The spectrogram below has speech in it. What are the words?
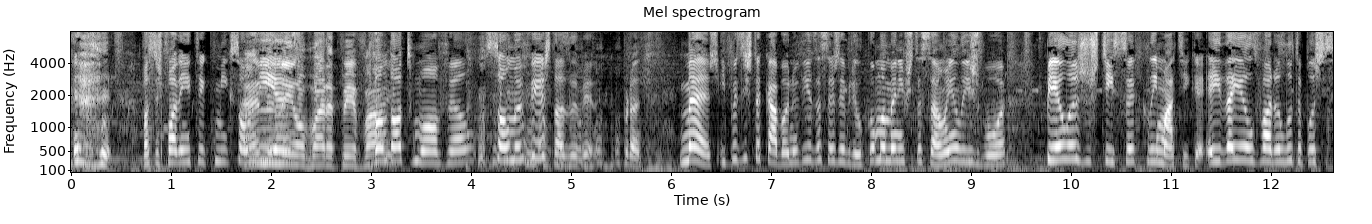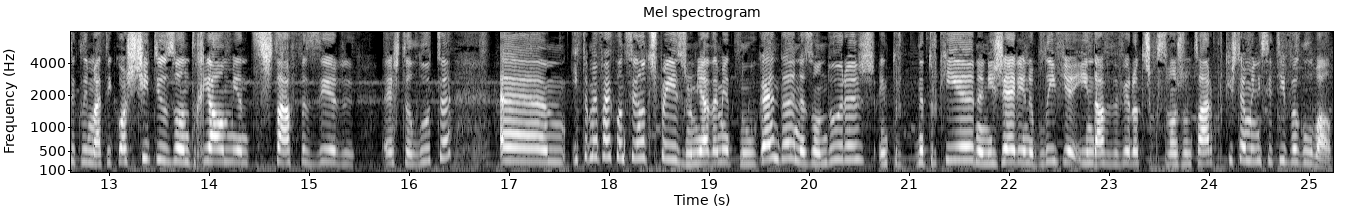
Vocês podem ir ter comigo só um Ana dia. nem ao bar a pé vai. Vão de automóvel só uma vez, estás a ver? Pronto. Mas, e depois isto acaba no dia 16 de Abril com uma manifestação em Lisboa pela justiça climática. A ideia é levar a luta pela justiça climática aos sítios onde realmente se está a fazer esta luta. Ahm, e também vai acontecer em outros países, nomeadamente no Uganda, nas Honduras, Tur- na Turquia, na Nigéria, na Bolívia e ainda há de haver outros que se vão juntar, porque isto é uma iniciativa global.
